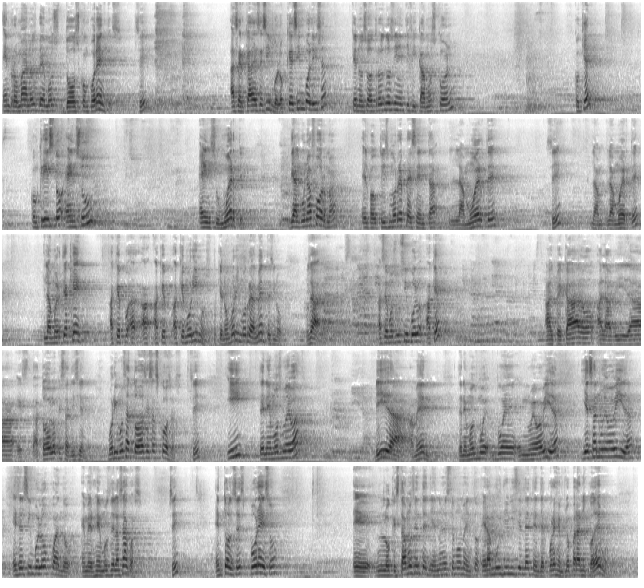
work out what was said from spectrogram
en Romanos vemos dos componentes, ¿sí? Acerca de ese símbolo. ¿Qué simboliza? Que nosotros nos identificamos con... ¿Con quién? Con Cristo en su... En su muerte. De alguna forma, el bautismo representa la muerte, ¿sí? La, la muerte. ¿Y la muerte a qué? ¿A qué, a, a- qué? ¿A qué morimos? Porque no morimos realmente, sino... O sea, hacemos un símbolo... ¿A qué? Al pecado, a la vida, a todo lo que estás diciendo. Morimos a todas esas cosas, ¿sí? Y tenemos nueva vida, amén. Tenemos nueva vida y esa nueva vida es el símbolo cuando emergemos de las aguas, ¿sí? Entonces, por eso, eh, lo que estamos entendiendo en este momento era muy difícil de entender, por ejemplo, para Nicodemo.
